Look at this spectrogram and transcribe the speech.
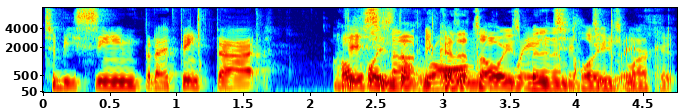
to be seen, but I think that Hopefully not, because it's always been an employees it. market.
